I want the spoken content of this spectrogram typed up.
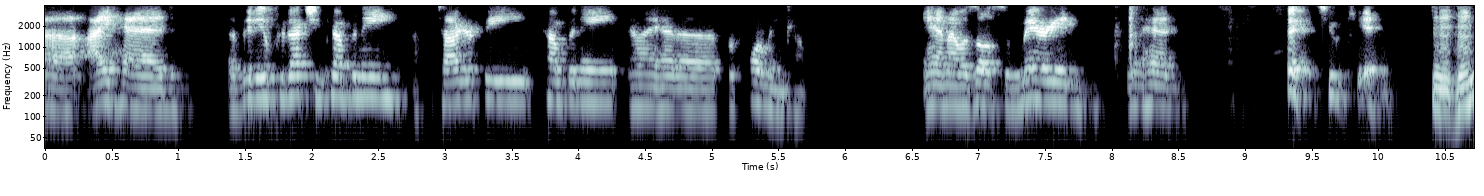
uh, I had a video production company, a photography company, and I had a performing company. And I was also married, and I had two kids hmm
